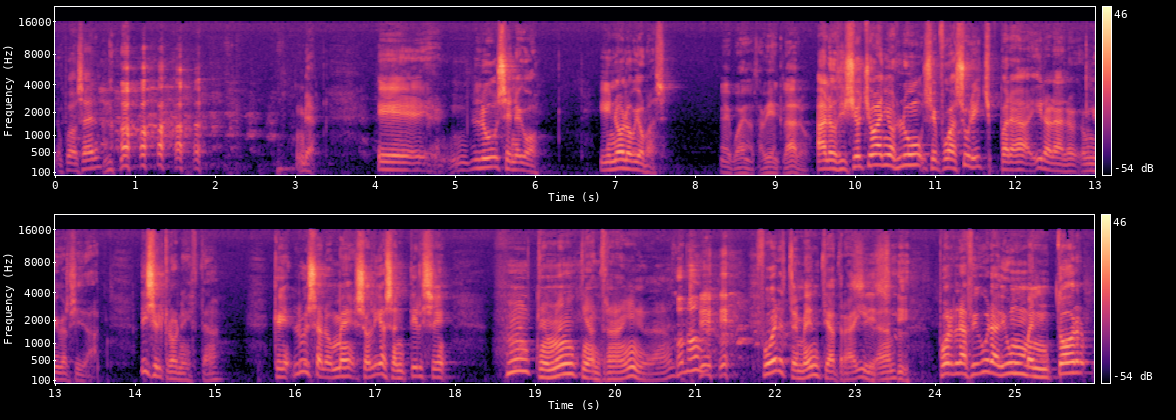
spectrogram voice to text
¿No puedo ser? Bien. Eh, Lu se negó y no lo vio más. Eh, bueno, está bien, claro. A los 18 años, Lu se fue a Zurich para ir a la universidad. Dice el cronista que Luis Salomé solía sentirse fuertemente atraída, ¿Cómo? fuertemente atraída Sí, sí. por la figura de un mentor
